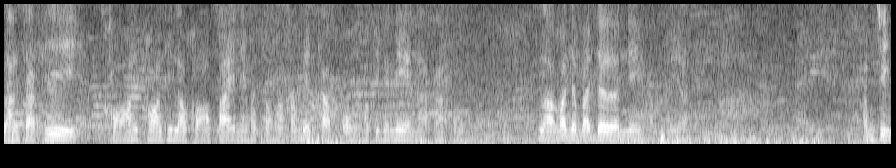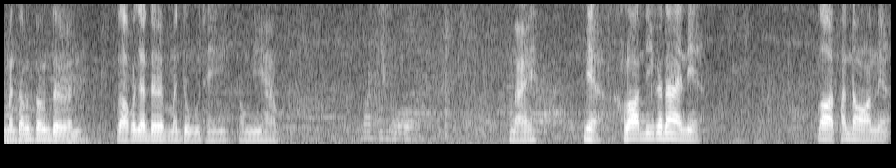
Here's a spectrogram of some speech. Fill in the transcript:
หลังจากที่ขอให้พรที่เราขอไปเนี่ยประสบความสำเร็จกับองค์พระพิฆเนศนะครับผม เราก็จะมาเดินนี่ครับเนี่ยความจริงมันต้องต้องเดิน เราก็จะเดินมาดูที่ตรงนี้ครับไหน เนี่ยรอดนี้ก็ได้เนี่ยรอดพระนอนเนี่ย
